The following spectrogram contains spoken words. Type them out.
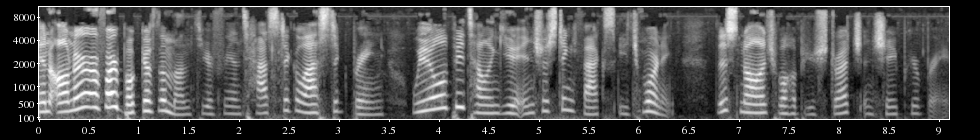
In honor of our book of the month, Your Fantastic Elastic Brain, we will be telling you interesting facts each morning. This knowledge will help you stretch and shape your brain.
